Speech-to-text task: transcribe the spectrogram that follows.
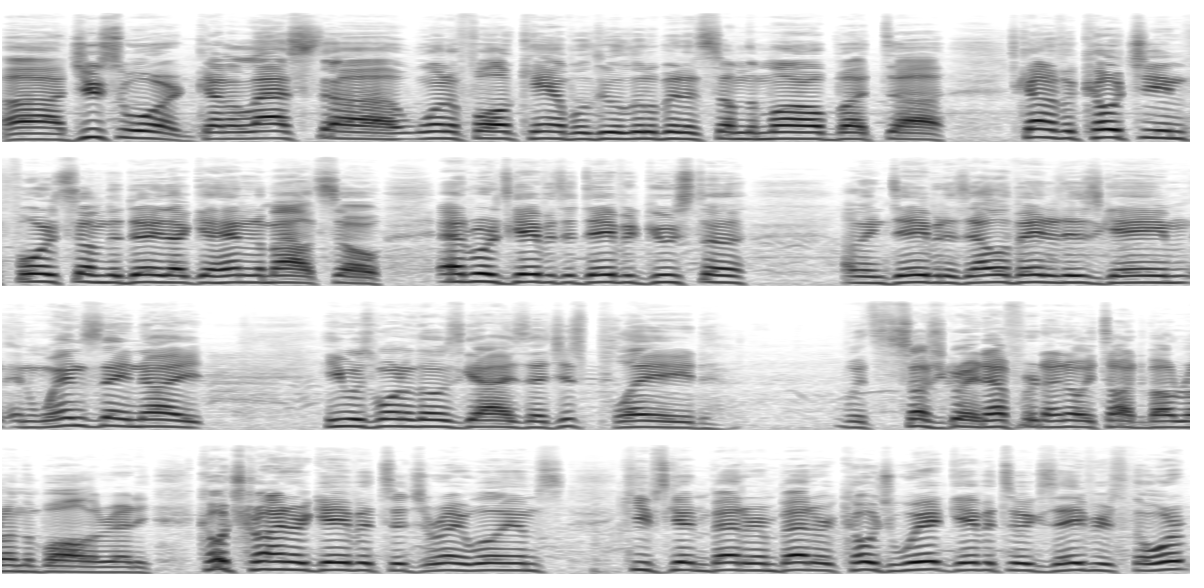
Uh, Juice Award, kind of last uh, one of fall camp. We'll do a little bit of some tomorrow, but uh, it's kind of a coaching foursome today that get handed them out. So Edwards gave it to David Gusta. I think David has elevated his game, and Wednesday night, he was one of those guys that just played with such great effort. I know he talked about run the ball already. Coach Kreiner gave it to Jeray Williams, keeps getting better and better. Coach Witt gave it to Xavier Thorpe.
